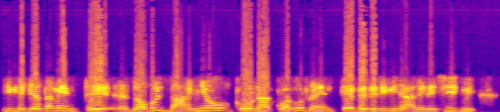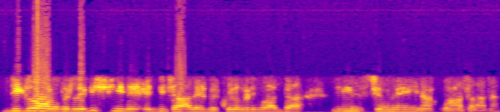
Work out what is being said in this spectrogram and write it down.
immediatamente eh, dopo il bagno con acqua corrente per eliminare i residui di cloro per le piscine e di sale per quello che riguarda l'immersione in acqua salata.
